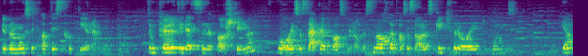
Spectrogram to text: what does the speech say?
über Musik diskutieren kann. Darum hören ihr jetzt ein paar Stimmen, die uns so sagen, was wir alles machen, was es alles gibt für euch. Und ja,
